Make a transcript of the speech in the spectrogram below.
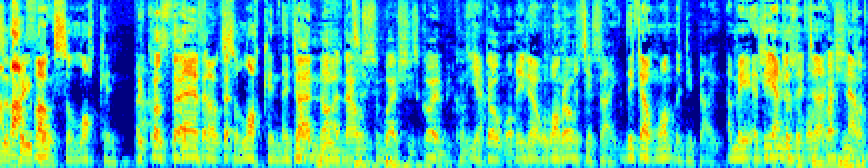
that, of that people. vote's a lock-in. That- Because they're- their they're- votes they're- are lock-in. They They're don't need announcing to. where she's going because Yeah, they don't want they don't want the debate. They don't want the debate. I mean, at She the end of the day, no.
